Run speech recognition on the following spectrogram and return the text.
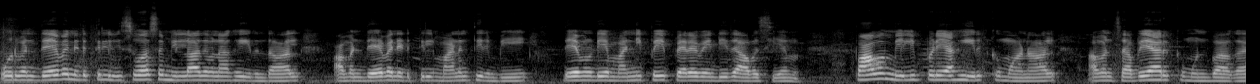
ஒருவன் தேவனிடத்தில் விசுவாசம் இல்லாதவனாக இருந்தால் அவன் தேவனிடத்தில் மனம் திரும்பி தேவனுடைய மன்னிப்பை பெற வேண்டியது அவசியம். பாவம் வெளிப்படையாக இருக்குமானால் அவன் சபையாருக்கு முன்பாக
